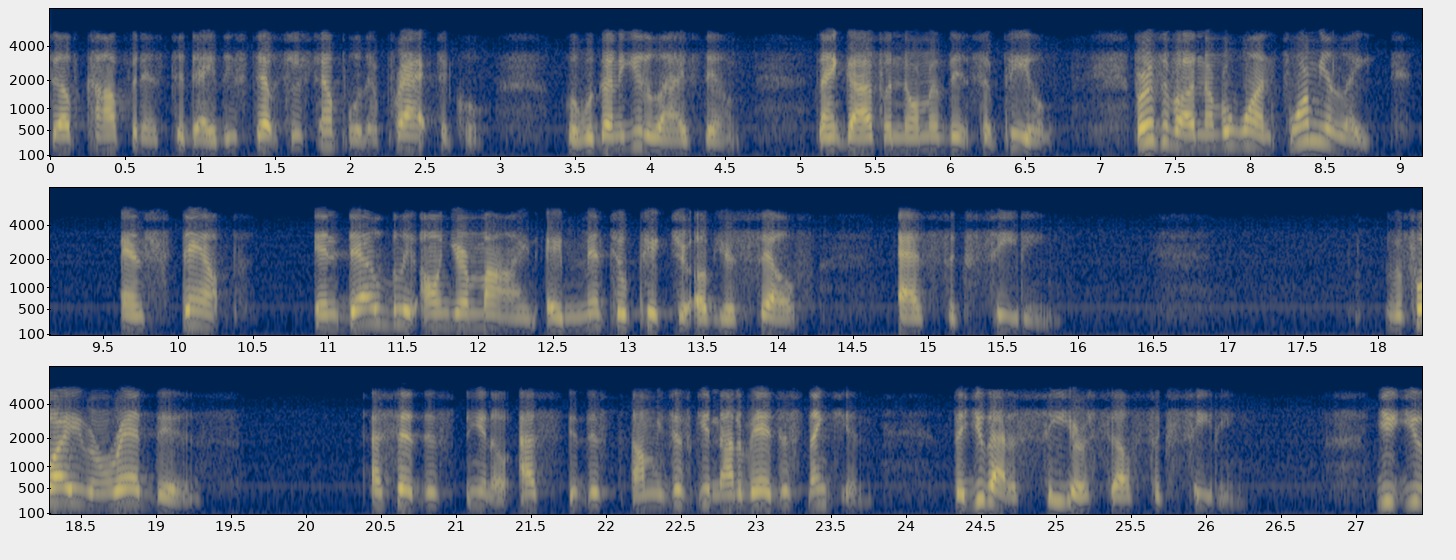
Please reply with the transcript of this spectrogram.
self confidence today. These steps are simple, they're practical, but we're going to utilize them. Thank God for Norman Vincent Peale. First of all, number one, formulate and stamp indelibly on your mind a mental picture of yourself as succeeding. Before I even read this, I said this, you know, I this I mean just getting out of bed just thinking that you got to see yourself succeeding you you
